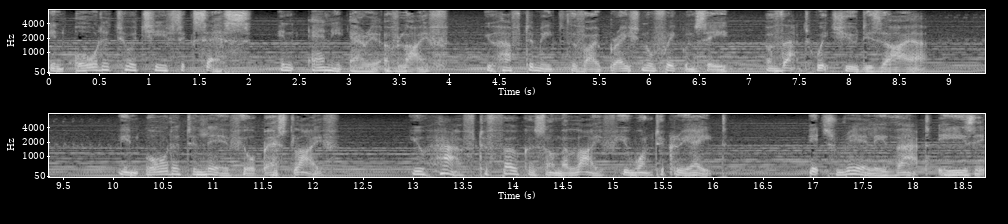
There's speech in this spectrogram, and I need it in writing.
In order to achieve success in any area of life, you have to meet the vibrational frequency of that which you desire. In order to live your best life, you have to focus on the life you want to create. It's really that easy.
